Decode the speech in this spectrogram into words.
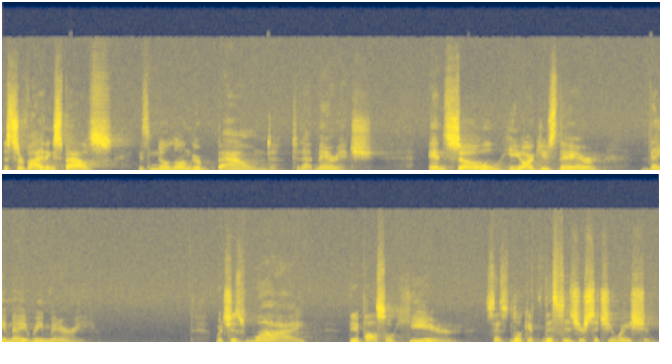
The surviving spouse is no longer bound to that marriage. And so, he argues there, they may remarry. Which is why the apostle here says, Look, if this is your situation,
